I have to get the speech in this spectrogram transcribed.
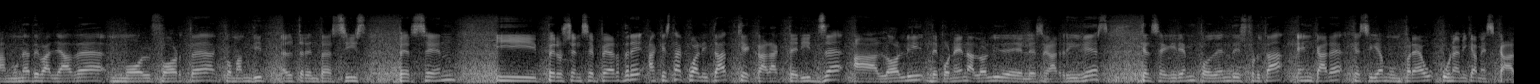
amb una davallada molt forta, com hem dit, el 36%, i, però sense perdre aquesta qualitat que caracteritza a l'oli de Ponent, a l'oli de les Garrigues, que el seguirem podent disfrutar encara que sigui amb un preu una mica més car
